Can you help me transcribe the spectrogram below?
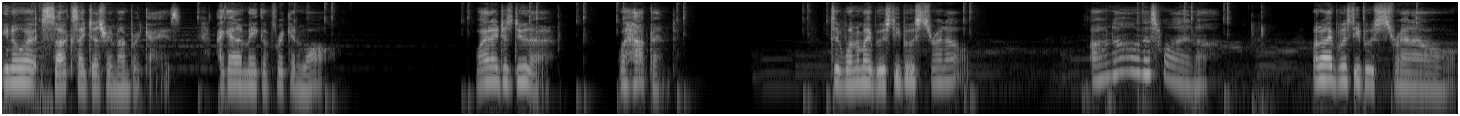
You know what sucks? I just remembered, guys. I gotta make a freaking wall. Why did I just do that? What happened? Did one of my boosty boosts run out? Oh no, this one. One of my boosty boosts ran out.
